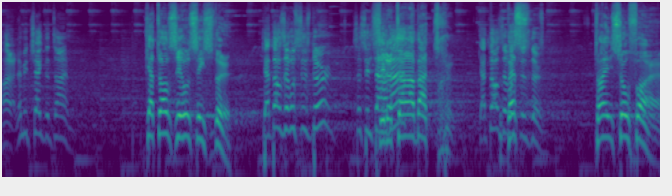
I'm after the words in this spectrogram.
All right, let me check the time. 14 062. 14.062. Ça, c'est le temps C'est le avant? temps à battre? 14.062. Time so far.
